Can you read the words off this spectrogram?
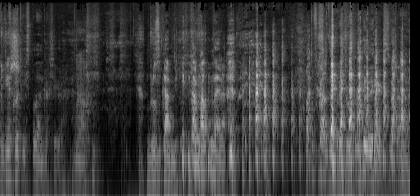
w Wiesz, krótkich spodenkach się gra. No. bluzkami na partnera. A to w każdym brydżu, jak słyszałem.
